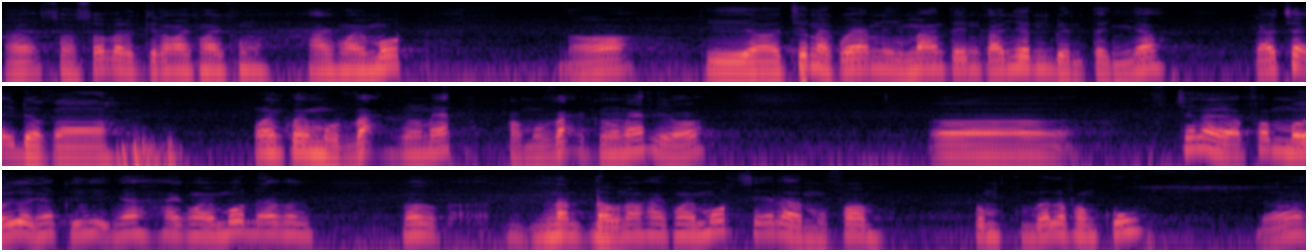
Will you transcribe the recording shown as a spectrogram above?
Đấy, sản xuất và đăng ký năm 2021 đó thì uh, chiếc này của em thì mang tên cá nhân biển tỉnh nhá. Đã chạy được ờ, uh, quanh quanh một vạn km khoảng một vạn km gì đó. Uh, chiếc này là form mới rồi nhá quý vị nhá. 2021 đã vâng, nó năm đầu năm 2021 sẽ là một form form vẫn là form cũ. Đó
